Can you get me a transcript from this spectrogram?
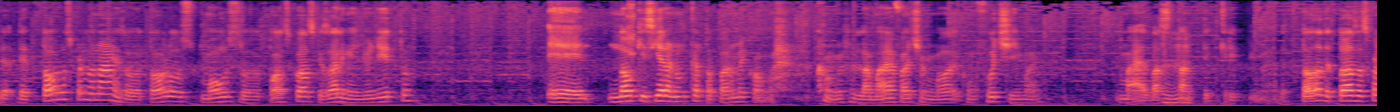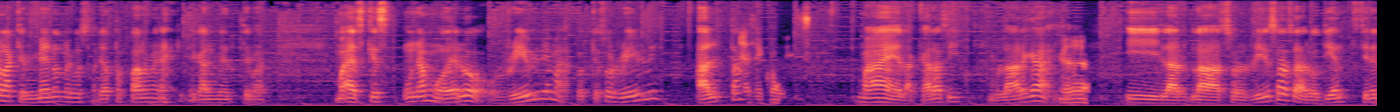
de, de todos los personajes, o de todos los monstruos, o todas las cosas que salen en Junji Ito, eh, no quisiera nunca toparme con, con la madre Fashion Model, con Fuchi, madre. Madre, es bastante creepy, madre. De todas, de todas es con la que menos me gustaría toparme legalmente, madre. Madre, es que es una modelo horrible, madre, porque es horrible, alta, Ya sé cuál es. la cara así larga, y la, la sonrisa, o sea, los dientes, tiene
